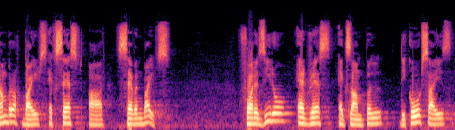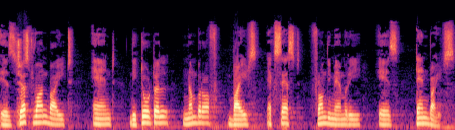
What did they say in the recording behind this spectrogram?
number of bytes accessed are 7 bytes. For a zero address example, the code size is just 1 byte and the total number of bytes accessed from the memory is 10 bytes.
